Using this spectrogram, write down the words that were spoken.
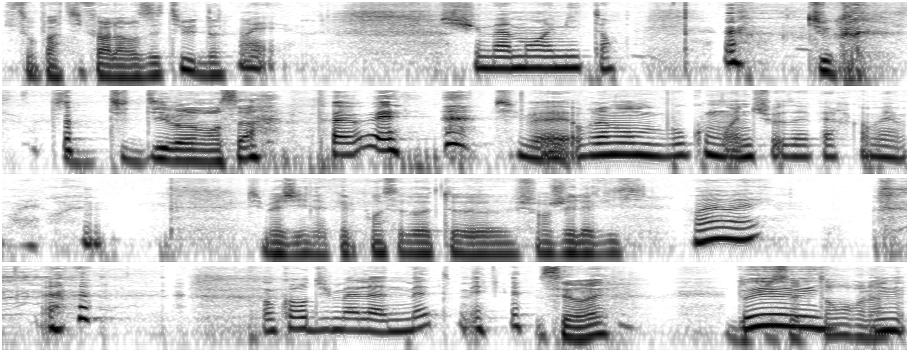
Qui sont partis faire leurs études. Ouais. Je suis maman à mi-temps. Tu, tu, tu te dis vraiment ça? Bah ouais. J'ai bah, vraiment beaucoup moins de choses à faire quand même. Ouais, J'imagine à quel point ça doit te changer la vie. ouais. ouais. Encore du mal à admettre, mais. C'est vrai? Depuis Oui, oui, oui. septembre, là? Mm.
